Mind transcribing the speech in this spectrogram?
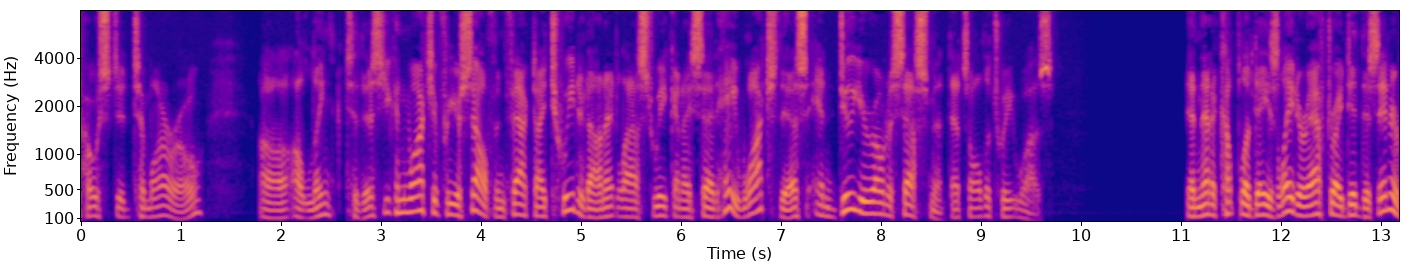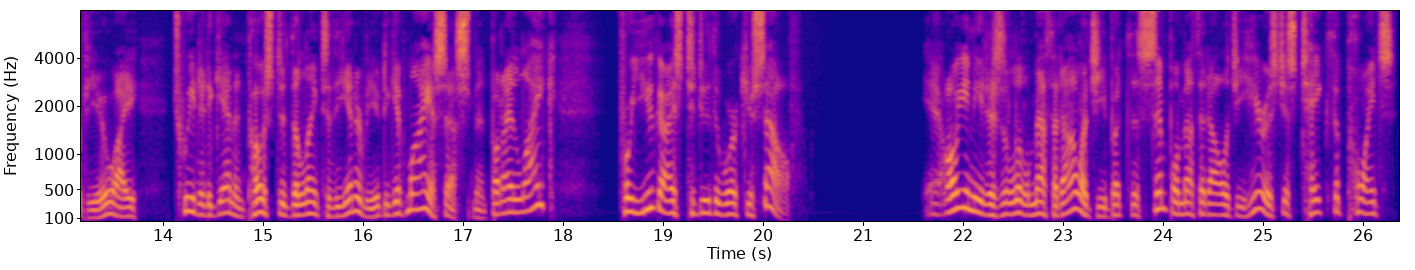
posted tomorrow uh, a link to this. You can watch it for yourself. In fact, I tweeted on it last week and I said, hey, watch this and do your own assessment. That's all the tweet was. And then a couple of days later, after I did this interview, I tweeted again and posted the link to the interview to give my assessment. But I like for you guys to do the work yourself. All you need is a little methodology, but the simple methodology here is just take the points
